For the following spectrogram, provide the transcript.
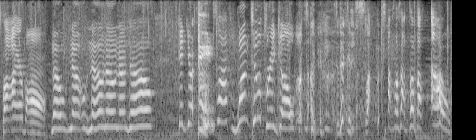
Fireball! No, no, no, no, no, no! Get your ass slapped, one, two, three, go! Get slapped, stop, stop, stop, stop, stop!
